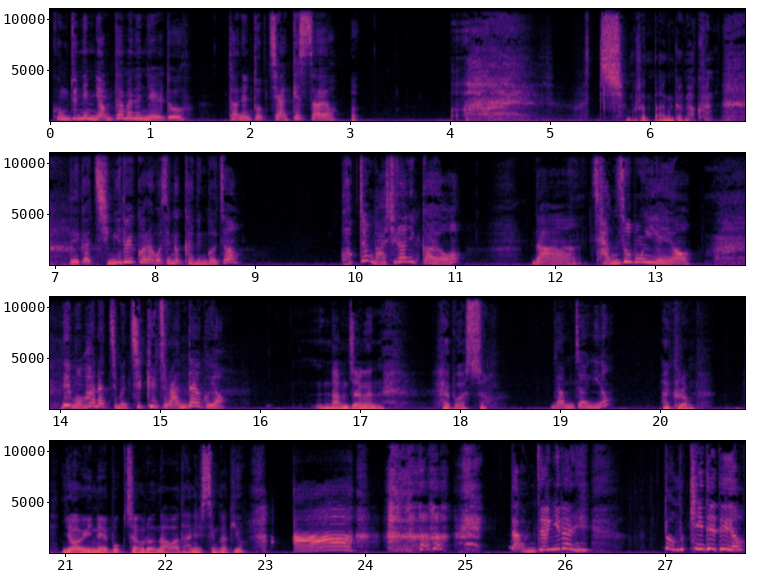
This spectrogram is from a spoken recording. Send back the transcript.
공주님 염탐하는 일도 더는 돕지 않겠어요. 참 으로 난감하군. 내가 짐이 될 거라고 생각하는 거죠? 걱정 마시라니까요. 나 장소봉이에요. 내 몸 하나쯤은 지킬 줄 안다고요. 남장은 해보았어? 남장이요? 아, 그럼 여인의 복장으로 나와 다닐 생각이요? 아, 남장이라니 너무 기대돼요.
